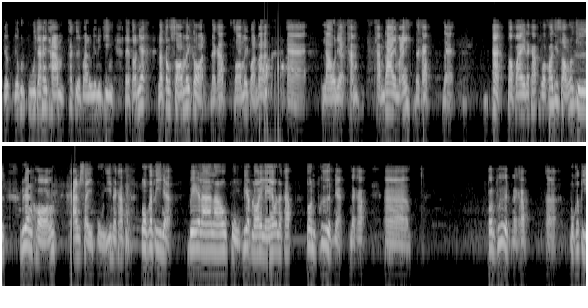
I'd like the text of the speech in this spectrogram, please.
เดี๋ยวเดี๋ยวคุณครูจะให้ทำถ้าเกิดมาโรงเรียนจริงๆ แต่ตอนเนี้ยเราต้องซ้อมไว้ก่อนนะครับ ซ้อมไว้ก่อนว่าอ่าเราเนี่ยทำทำได้ไหมนะครับนะอะต่อไปนะครับ หัวข้อที่สองก็คือเรื่องของการใส่ปุ๋ยนะครับ ปกติเนี่ย เวลาเราปลูกเรียบร้อยแล้วนะครับ ต้นพืชเนี่ยนะครับต้นพืชนะครับปกติ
